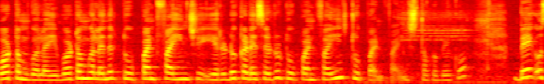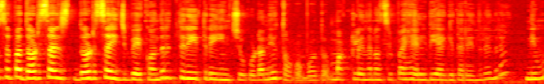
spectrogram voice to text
ಬಾಟಮ್ ಗೋಲ ಈ ಬಾಟಮ್ ಗೋಲ ಅಂದರೆ ಟೂ ಪಾಯಿಂಟ್ ಫೈವ್ ಇಂಚ್ ಎರಡು ಕಡೆ side two point five inch two point five inch ತೊಗೋಬೇಕು. ಬೇಗ ಸ್ವಲ್ಪ ದೊಡ್ಡ ಸೈಜ್ ದೊಡ್ಡ ಸೈಜ್ ಬೇಕು ಅಂದರೆ ತ್ರೀ ತ್ರೀ ಇಂಚು ಕೂಡ ನೀವು ತೊಗೋಬೋದು. ಮಕ್ಕಳಿಂದ ಒಂದು ಸ್ವಲ್ಪ ಹೆಲ್ದಿ ಆಗಿದ್ದಾರೆ ಅಂದರೆ ಅಂದರೆ ನೀವು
